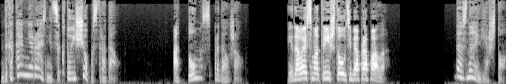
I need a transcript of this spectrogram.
«Да какая мне разница, кто еще пострадал?» А Томас продолжал. И давай смотри, что у тебя пропало. Да знаю я что.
